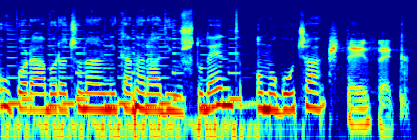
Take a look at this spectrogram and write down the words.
Uporabo računalnika na radiju študent omogoča Štefek.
